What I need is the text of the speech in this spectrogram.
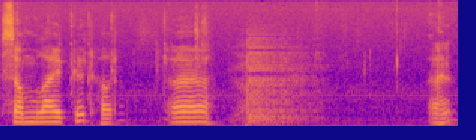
Some like it hot. Uh, and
